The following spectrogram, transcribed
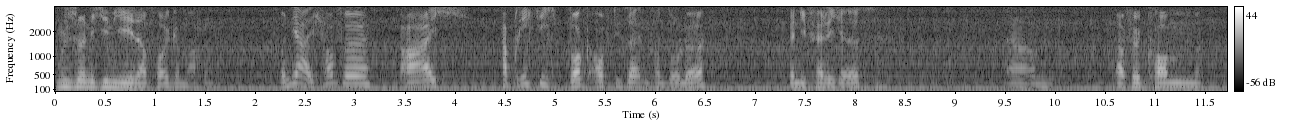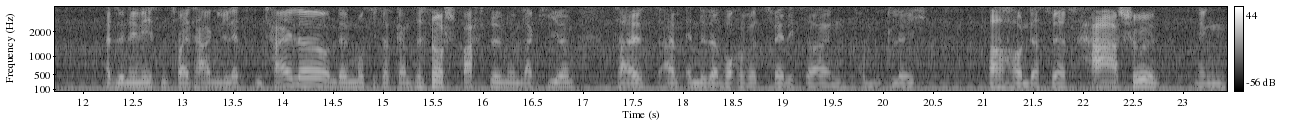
Müssen wir nicht in jeder Folge machen. Und ja, ich hoffe, ah, ich habe richtig Bock auf die Seitenkonsole, wenn die fertig ist. Ähm, dafür kommen also in den nächsten zwei Tagen die letzten Teile und dann muss ich das Ganze noch spachteln und lackieren. Das heißt, am Ende der Woche wird es fertig sein, vermutlich. Ah, und das wird ha schön. Denn,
